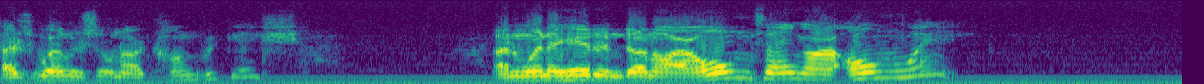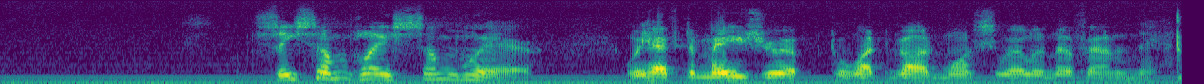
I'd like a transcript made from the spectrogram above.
as well as on our congregation. And went ahead and done our own thing our own way. See, someplace, somewhere, we have to measure up to what God wants well enough out of that.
